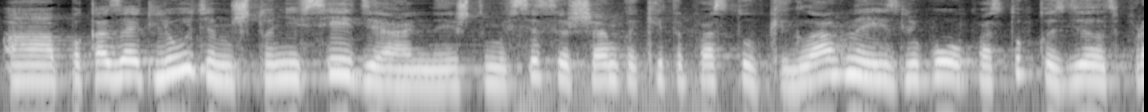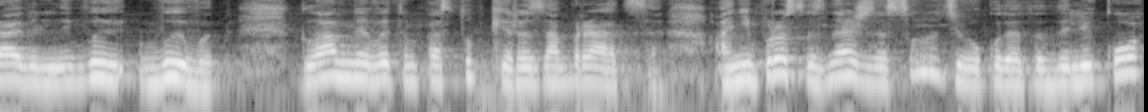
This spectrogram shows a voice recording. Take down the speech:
показать людям, что не все идеальны, и что мы все совершаем какие-то поступки. Главное из любого поступка сделать правильный вы- вывод. Главное в этом поступке разобраться, а не просто, знаешь, засунуть его куда-то далеко,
